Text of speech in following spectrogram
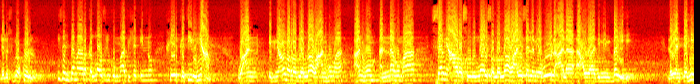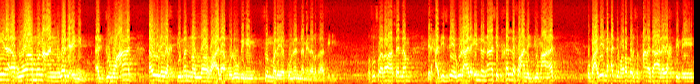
للأسبوع كله. إذا ده بارك الله فيكم ما في شك إنه خير كثير ونعم. وعن ابن عمر رضي الله عنهما عنهم أنهما سمع رسول الله صلى الله عليه وسلم يقول على أعواد منبره لينتهين أقوام عن ودعهم الجمعات أو ليختمن الله على قلوبهم ثم ليكونن من الغافلين. الرسول صلى الله عليه وسلم في الحديث ده يقول على إنه ناس يتخلفوا عن الجمعات وبعدين لحد ما ربنا سبحانه وتعالى يختم إيه؟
